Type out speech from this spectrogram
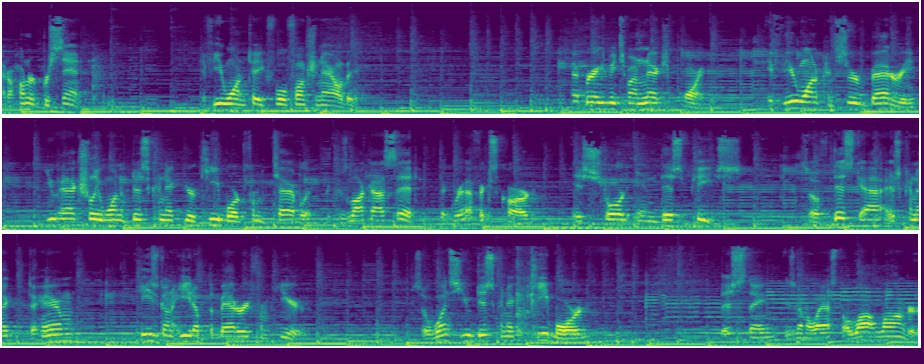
at 100% if you want to take full functionality. That brings me to my next point. If you want to conserve battery, you actually want to disconnect your keyboard from the tablet because like I said, the graphics card is stored in this piece. So if this guy is connected to him, he's going to eat up the battery from here. So once you disconnect the keyboard, this thing is going to last a lot longer.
